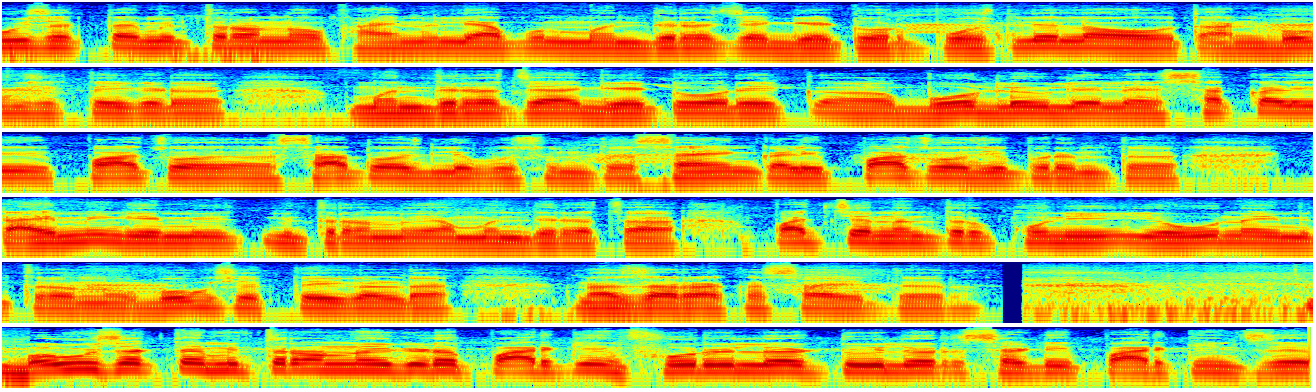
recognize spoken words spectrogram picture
बघू शकता मित्रांनो फायनली आपण मंदिराच्या गेटवर पोचलेलो आहोत आणि बघू शकता इकडं मंदिराच्या गेटवर एक बोर्ड लिवलेलं आहे. सकाळी पाच वा सात वाजल्यापासून तर सायंकाळी पाच वाजेपर्यंत टायमिंग आहे मी मित्रांनो या मंदिराचा. पाचच्या नंतर कोणी येऊ नये मित्रांनो. बघू शकता इकडं नजारा कसा आहे तर. बघू शकता मित्रांनो इकडं पार्किंग फोर व्हीलर टू व्हीलरसाठी पार्किंगचं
